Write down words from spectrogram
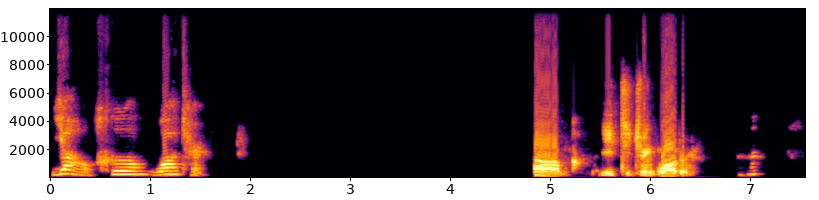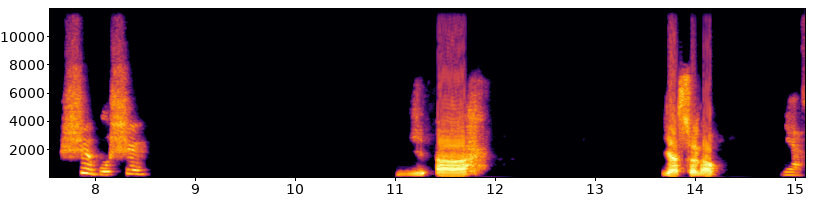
要喝 water， Um, need to drink water. 是不是？ Y- Uh, yes or no? Yes,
